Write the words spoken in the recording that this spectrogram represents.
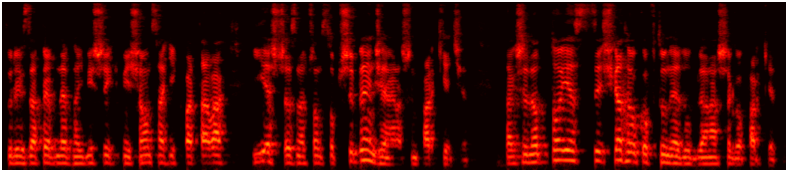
których zapewne w najbliższych miesiącach i kwartałach jeszcze znacząco przybędzie na naszym parkiecie. Także no, to jest światełko w tunelu dla naszego parkietu.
